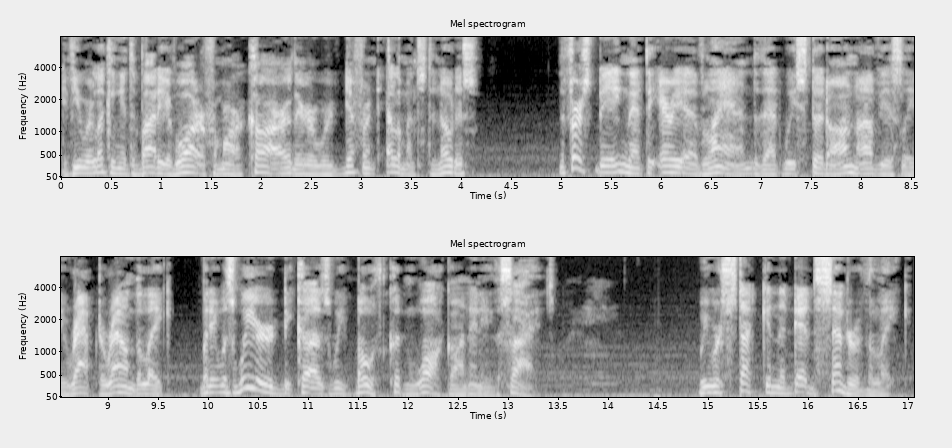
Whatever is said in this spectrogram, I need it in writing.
If you were looking at the body of water from our car, there were different elements to notice. The first being that the area of land that we stood on obviously wrapped around the lake, but it was weird because we both couldn't walk on any of the sides. We were stuck in the dead center of the lake.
